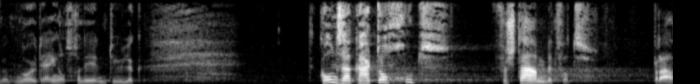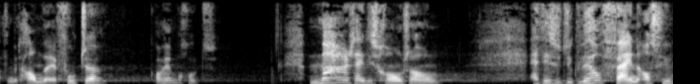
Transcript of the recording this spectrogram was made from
had nooit Engels geleerd natuurlijk, kon ze elkaar toch goed verstaan met wat praten met handen en voeten. Kwam helemaal goed. Maar, zei die schoonzoon, het is natuurlijk wel fijn als u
